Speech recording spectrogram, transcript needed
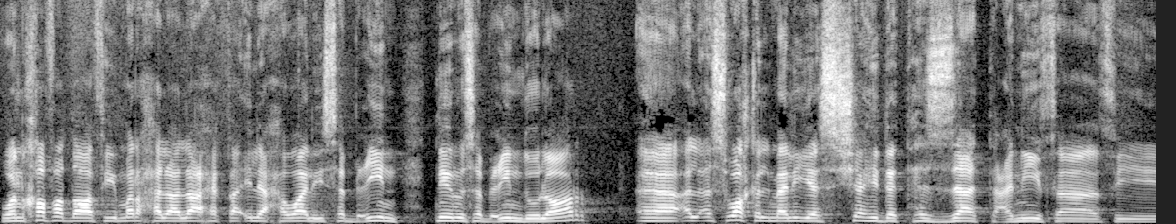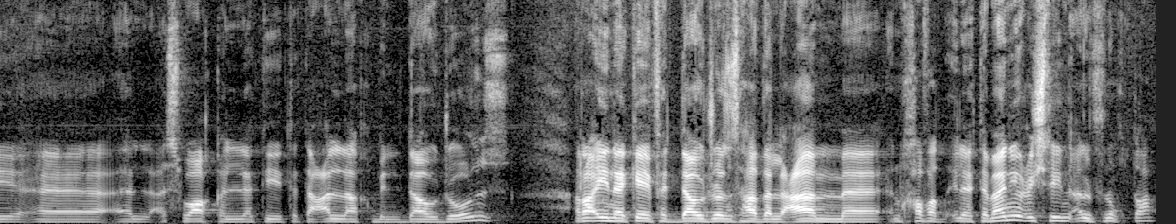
وانخفض في مرحلة لاحقة إلى حوالي 70 72 دولار. آه الأسواق المالية شهدت هزات عنيفة في آه الأسواق التي تتعلق بالداو جونز. رأينا كيف الداو جونز هذا العام انخفض إلى 28 ألف نقطة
